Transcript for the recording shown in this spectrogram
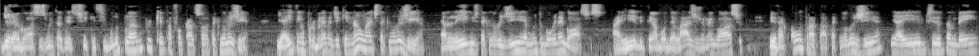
de negócios muitas vezes fica em segundo plano porque está focado só na tecnologia. E aí tem o problema de quem não é de tecnologia, é leigo de tecnologia, é muito bom em negócios. Aí ele tem a modelagem de um negócio, ele vai contratar a tecnologia e aí ele precisa também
